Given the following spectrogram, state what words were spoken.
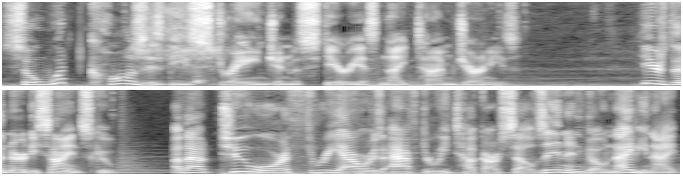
So, what causes these strange and mysterious nighttime journeys? Here's the nerdy science scoop. About two or three hours after we tuck ourselves in and go nighty night,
